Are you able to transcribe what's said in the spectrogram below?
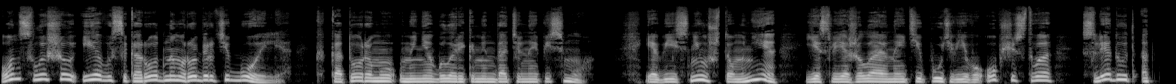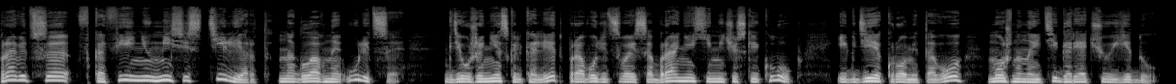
Он слышал и о высокородном Роберте Бойле, к которому у меня было рекомендательное письмо, и объяснил, что мне, если я желаю найти путь в его общество, следует отправиться в кофейню миссис Тильярд на главной улице — где уже несколько лет проводит свои собрания химический клуб и где, кроме того, можно найти горячую еду.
